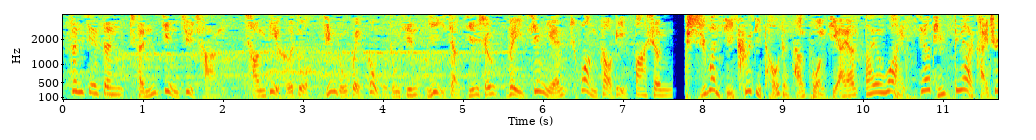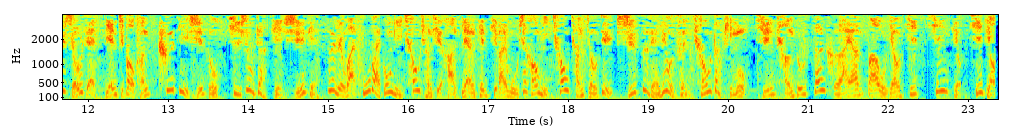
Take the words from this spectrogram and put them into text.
森先森沉浸剧场，场地合作：金融汇购物中心。意向新生，为青年创造力发声。十万级科技头等舱，广汽埃安 iNY 家庭第二台车首选，颜值爆棚，科技十足，起售价仅十点四六万，五百公里超长续航，两千七百五十毫米超长轴距，十四点六寸超大屏幕。寻成都三河埃安八五幺七七九七九。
